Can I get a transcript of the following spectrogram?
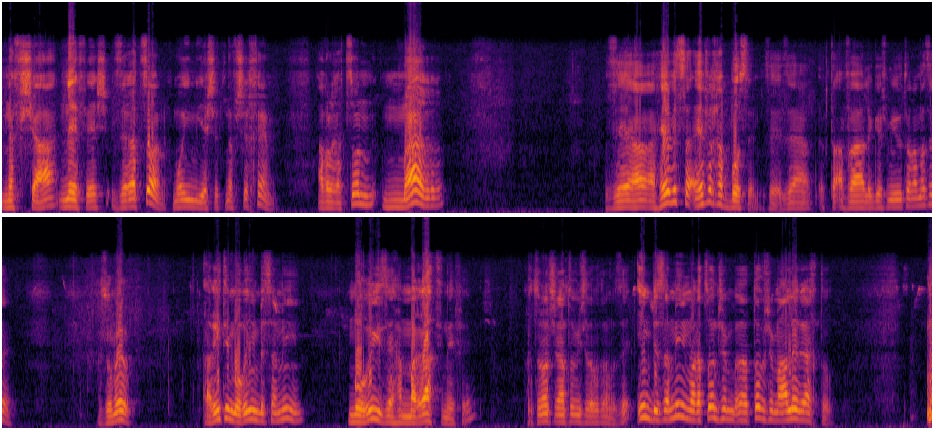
נפשה, נפש, זה רצון, כמו אם יש את נפשכם. אבל רצון מר זה ההפך, ההפך הבושם, זה, זה התאווה לגשמיות העולם הזה. אז הוא אומר, הריתי מורים בסמי, מורי זה המרת נפש, רצונות שאינם טובים של העולם הזה, אם בסמים הרצון הטוב שמעלה ריח טוב.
